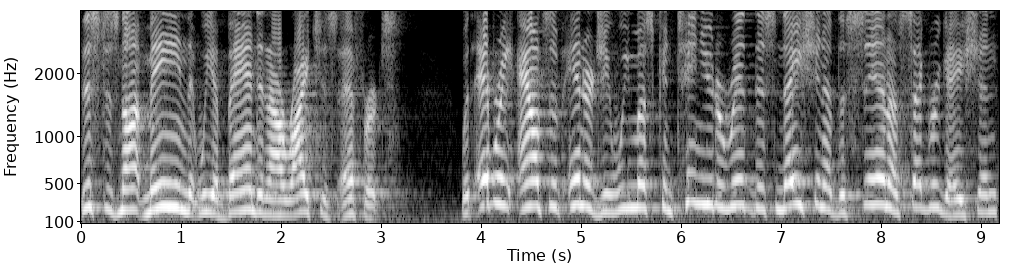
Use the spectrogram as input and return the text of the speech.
This does not mean that we abandon our righteous efforts. With every ounce of energy, we must continue to rid this nation of the sin of segregation,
